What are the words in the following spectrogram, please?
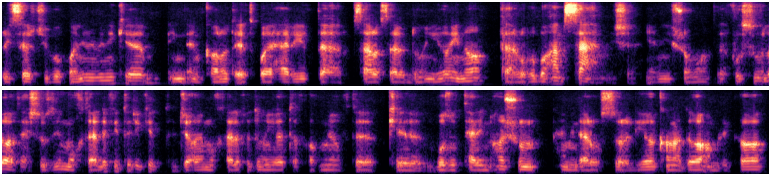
ریسرچی بکنی می‌بینی که این امکانات اطفاء حریق در سراسر دنیا اینا در واقع با هم سهم میشه. یعنی شما فصول آتش سوزی مختلفی داری که جاهای مختلف دنیا اتفاق میافته که بزرگترین هاشون همین در استرالیا، کانادا، آمریکا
